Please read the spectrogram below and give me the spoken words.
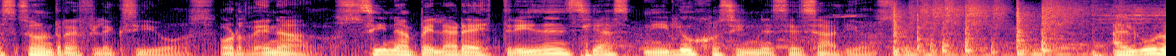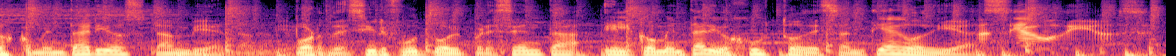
son reflexivos, ordenados, sin apelar a estridencias ni lujos innecesarios. Algunos comentarios también. Por decir fútbol presenta el comentario justo de Santiago Díaz. Santiago Díaz.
